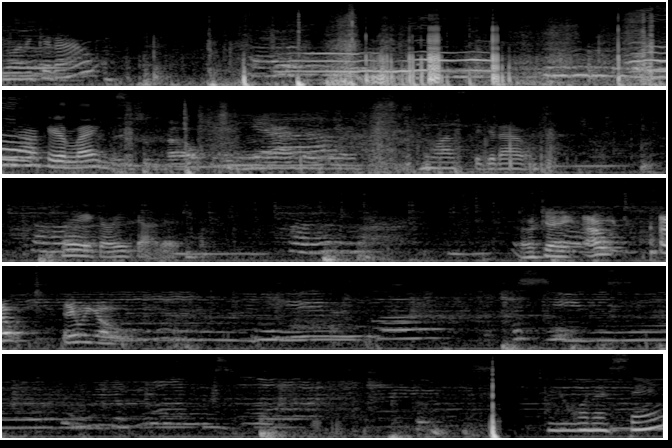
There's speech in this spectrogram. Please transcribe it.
You want to get out? Why do you have your legs? Need some help? Yeah, his legs. He wants to get out. There you go. He got it. Okay, out, out. There we go. Do you want to sing?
